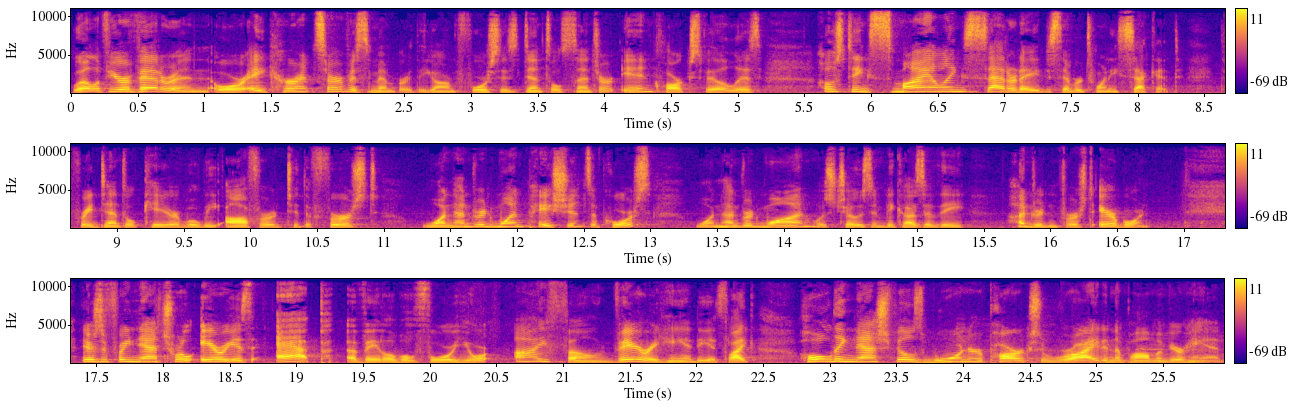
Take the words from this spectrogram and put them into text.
Well, if you're a veteran or a current service member, the Armed Forces Dental Center in Clarksville is hosting Smiling Saturday, December 22nd. The free dental care will be offered to the first 101 patients. Of course, 101 was chosen because of the 101st Airborne. There's a free Natural Areas app available for your iPhone. Very handy. It's like holding Nashville's Warner Parks right in the palm of your hand.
